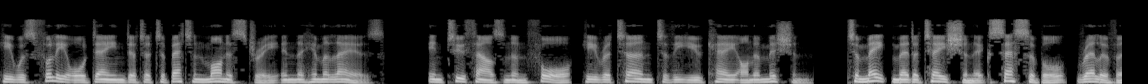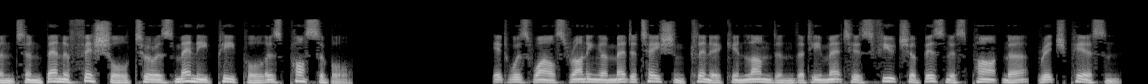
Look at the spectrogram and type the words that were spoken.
He was fully ordained at a Tibetan monastery in the Himalayas. In 2004, he returned to the UK on a mission to make meditation accessible, relevant and beneficial to as many people as possible. It was whilst running a meditation clinic in London that he met his future business partner, Rich Pearson.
